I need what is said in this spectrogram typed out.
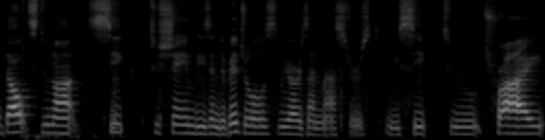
adults do not seek to shame these individuals. We are Zen masters. We seek to try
